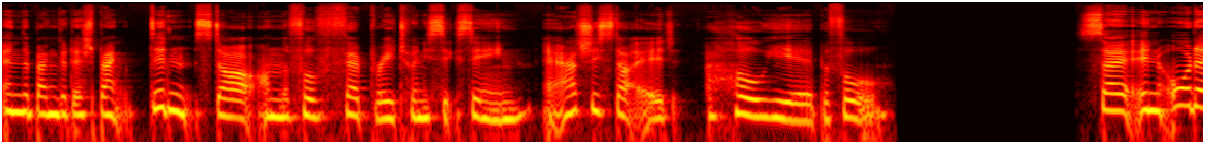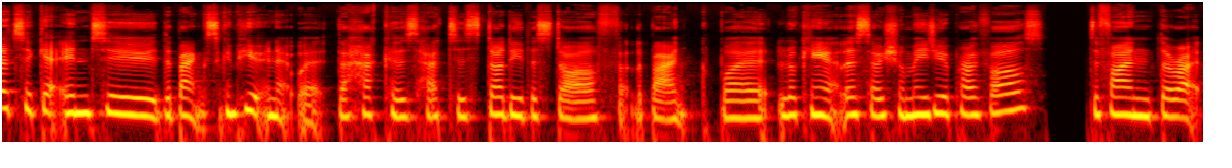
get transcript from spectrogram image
in the Bangladesh bank didn't start on the 4th of February 2016. It actually started a whole year before. So, in order to get into the bank's computer network, the hackers had to study the staff at the bank by looking at their social media profiles to find the right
